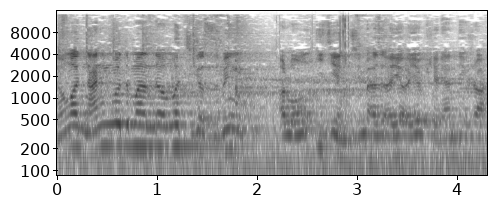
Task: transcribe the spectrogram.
那我那我怎么那我几个视频啊弄一剪辑嘛，还是要要漂亮点是吧？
